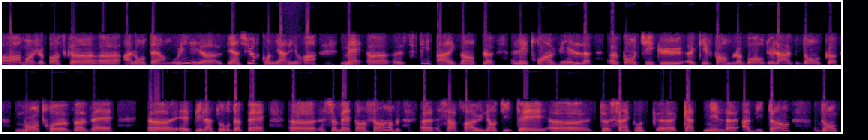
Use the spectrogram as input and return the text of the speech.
Oh, moi, je pense que euh, à long terme, oui, euh, bien sûr qu'on y arrivera. Mais si, par exemple, les trois villes contiguës qui forment le bord du lac, donc Montreux, Vevey euh, et puis la Tour de Paix euh, se mettent ensemble, euh, ça fera une entité de 54 000 habitants. Donc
